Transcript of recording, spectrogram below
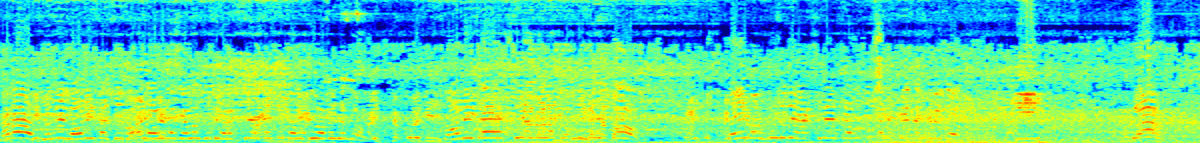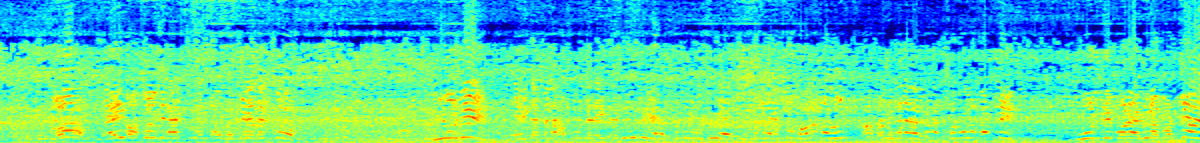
দাদা যদি লরিটা যেভাবে লরিটা গেল যদি অ্যাক্সিডেন্ট হতো তাহলে কীভাবে যেত? লরিটা অ্যাক্সিডেন্ট হলে দিকে যেত? এই মাত্র যদি অ্যাক্সিডেন্ট হতো তাহলে কে দেখে নিত? এই মাত্র যদি অ্যাক্সিডেন্ট হতো কে দেখতো? ইউনি এইটা তাহলে আপনাদের এইটা ডিউটি আপনাদের এত ভালো মানুষ এতটা ছোট লোক আপনি। উর্দি পরে এগুলো করছেন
